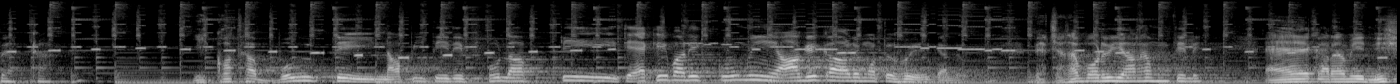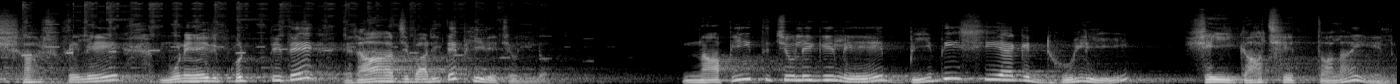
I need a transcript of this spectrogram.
ব্যাটা এই কথা বলতেই নাপিতের ফোলা পেট একেবারে কমে আগেকার মতো হয়ে গেল। বেচারা বড়ই আরাম পেলে, এক আরামে নিঃশ্বাস ফেলে মনের ফুর্তিতে রাজবাড়িতে ফিরে চলল। নাপিত চলে গেলে বিদেশি এক ঢুলি সেই গাছের তলায় এলো।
